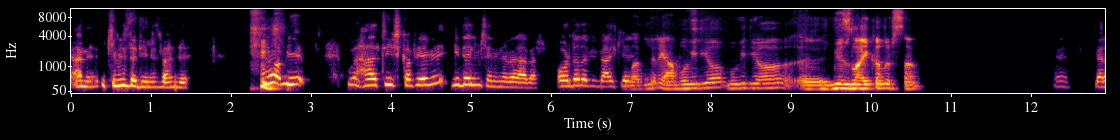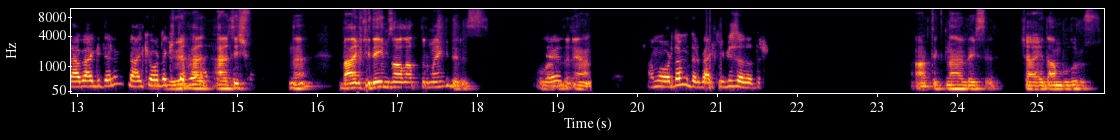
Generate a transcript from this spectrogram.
Yani ikimiz de değiliz bence. Ama bir bu Healthy Iş kafeye bir gidelim seninle beraber. Orada da bir belki olabilir ya bu video bu video e, 100 like alırsa beraber gidelim. Belki orada gibi kitabı hel, heltiş ne? Belki de imzalattırmaya gideriz. Olabilir Evet. yani. ama orada mıdır? Belki Ibiza'dadır. Artık neredeyse hikayeden buluruz.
